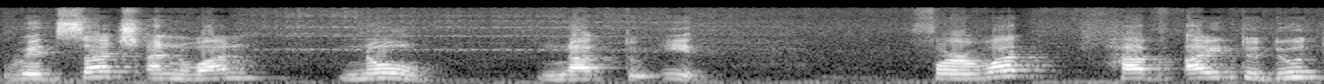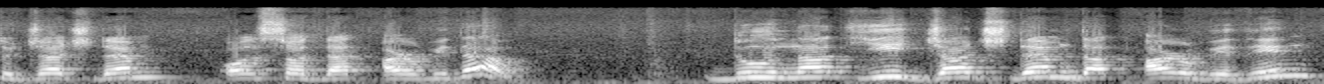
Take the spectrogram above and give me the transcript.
with such an one no not to eat. For what have I to do to judge them also that are without? Do not ye judge them that are within?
